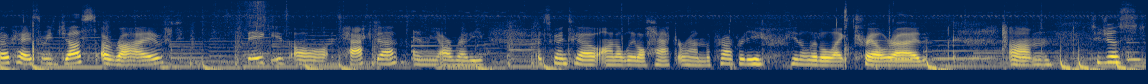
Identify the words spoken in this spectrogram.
Okay, so we just arrived. Fig is all tacked up and we are ready. It's going to go on a little hack around the property, you know, little like trail ride um, to just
